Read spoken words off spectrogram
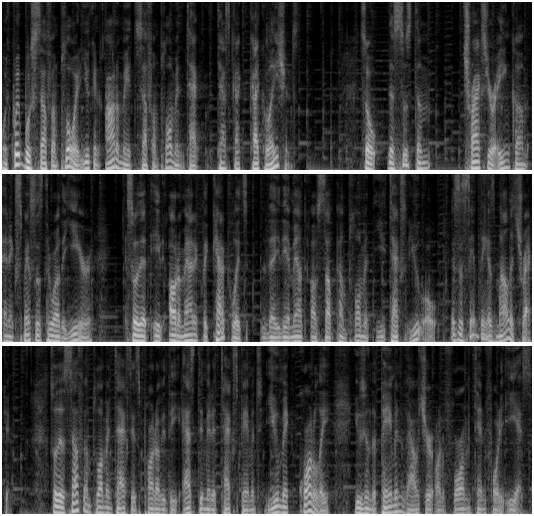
with QuickBooks Self-Employed, you can automate self-employment tax, calculations. So the system tracks your income and expenses throughout the year so that it automatically calculates the, the amount of self-employment tax you owe. It's the same thing as mileage tracking. So the self-employment tax is part of the estimated tax payment you make quarterly using the payment voucher on Form 1040-ES.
